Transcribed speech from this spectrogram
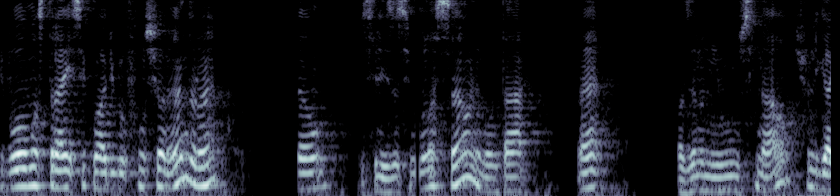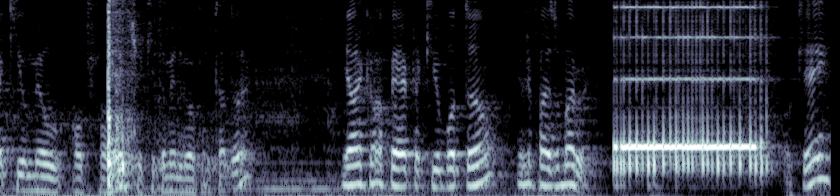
E vou mostrar esse código funcionando, né? Então, inicializo a simulação, ele não está né, fazendo nenhum sinal. Deixa eu ligar aqui o meu alto-falante aqui também no meu computador. E a hora que eu aperto aqui o botão, ele faz o barulho. Ok?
